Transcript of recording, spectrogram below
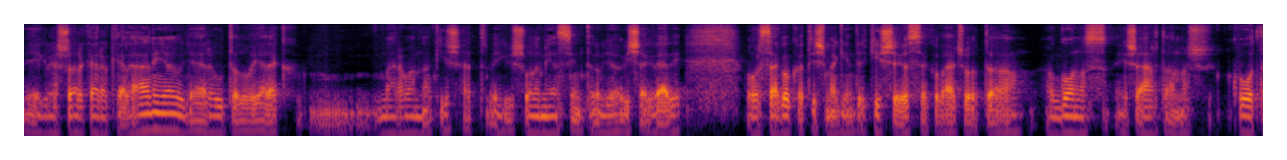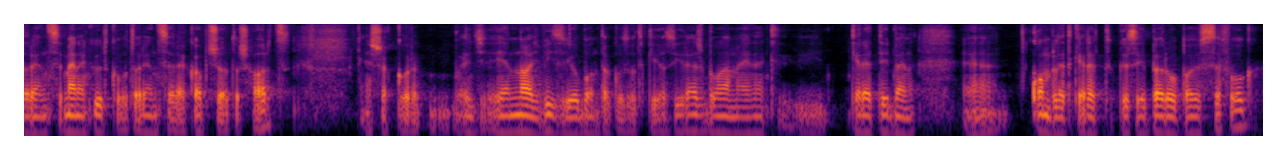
végre sarkára kell állnia, ugye erre utaló jelek már vannak is, hát végül is valamilyen szinten ugye a visegrádi országokat is megint egy kicsi összekovácsolt a, a gonosz és ártalmas kvótarendszer, menekült kvótarendszerrel kapcsolatos harc, és akkor egy ilyen nagy vízió bontakozott ki az írásból, amelynek keretében eh, komplet keret Közép-Európa összefog,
